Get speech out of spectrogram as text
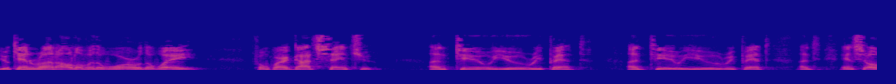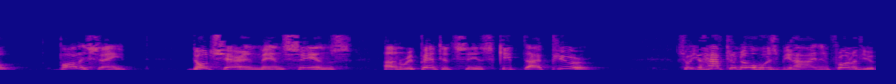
You can run all over the world away from where God sent you until you repent. Until you repent. And, so, Paul is saying, don't share in men's sins, unrepented sins. Keep thy pure. So you have to know who's behind in front of you.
